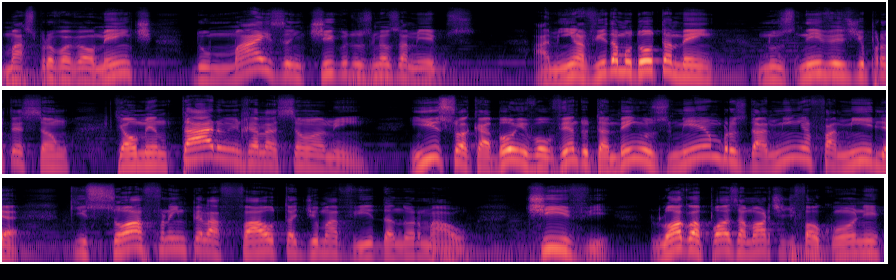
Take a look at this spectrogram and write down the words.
mas provavelmente do mais antigo dos meus amigos. A minha vida mudou também nos níveis de proteção que aumentaram em relação a mim. Isso acabou envolvendo também os membros da minha família que sofrem pela falta de uma vida normal. Tive, logo após a morte de Falcone,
